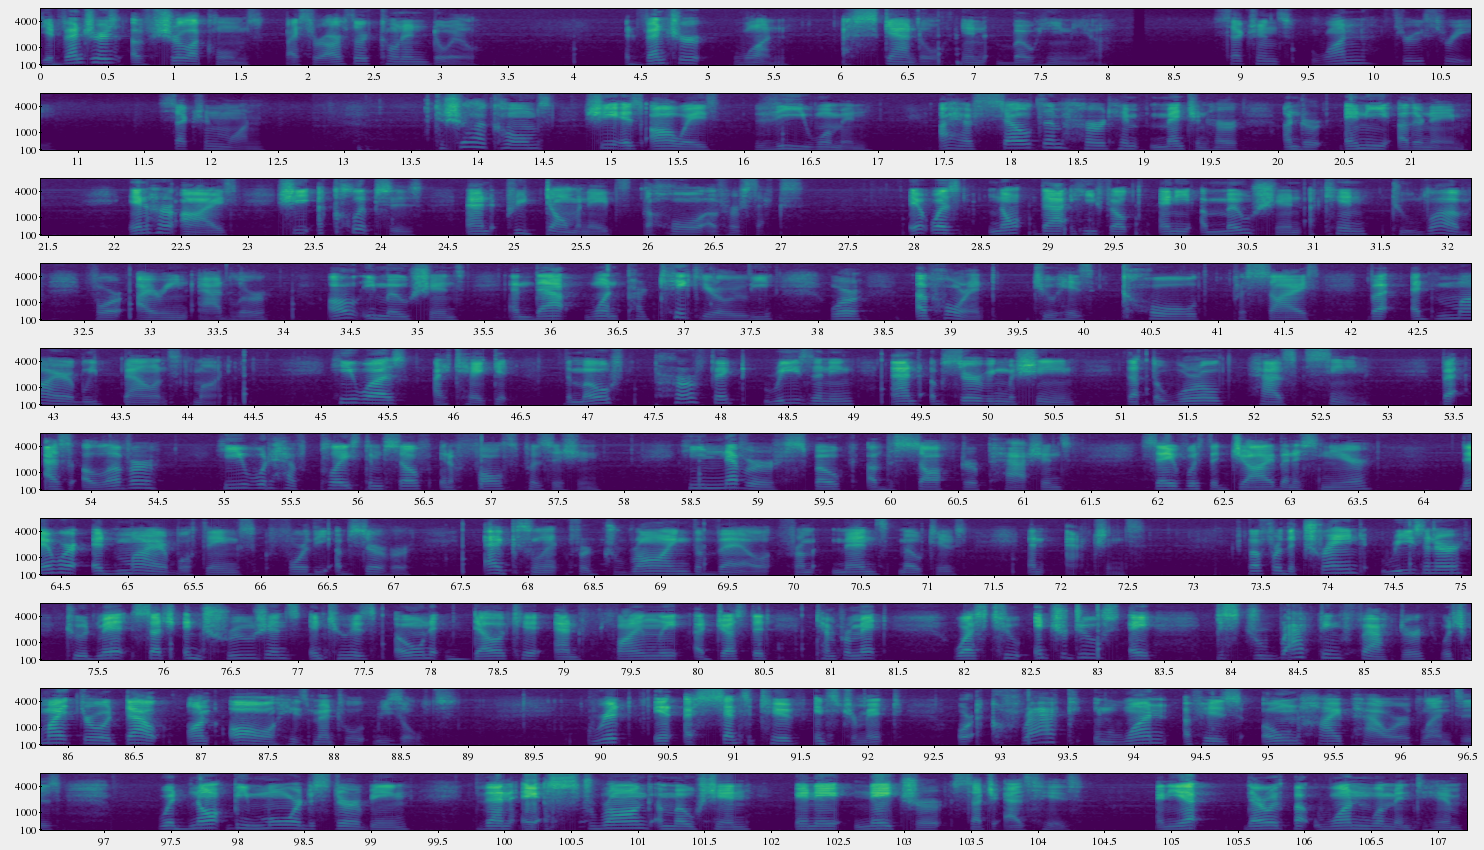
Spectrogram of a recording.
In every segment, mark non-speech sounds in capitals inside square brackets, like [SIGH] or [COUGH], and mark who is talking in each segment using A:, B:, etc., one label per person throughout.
A: The Adventures of Sherlock Holmes by Sir Arthur Conan Doyle Adventure I A Scandal in Bohemia Sections 1 through 3 Section 1 To Sherlock Holmes she is always the woman. I have seldom heard him mention her under any other name. In her eyes she eclipses and predominates the whole of her sex. It was not that he felt any emotion akin to love for Irene Adler. All emotions, and that one particularly, were abhorrent to his cold, precise, but admirably balanced mind. He was, I take it, the most perfect reasoning and observing machine that the world has seen, but as a lover he would have placed himself in a false position. He never spoke of the softer passions, save with a gibe and a sneer. They were admirable things for the observer, excellent for drawing the veil from men's motives and actions. But for the trained reasoner to admit such intrusions into his own delicate and finely adjusted temperament was to introduce a distracting factor which might throw a doubt on all his mental results. Grit in a sensitive instrument, or a crack in one of his own high powered lenses, would not be more disturbing than a strong emotion in a nature such as his. And yet there was but one woman to him,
